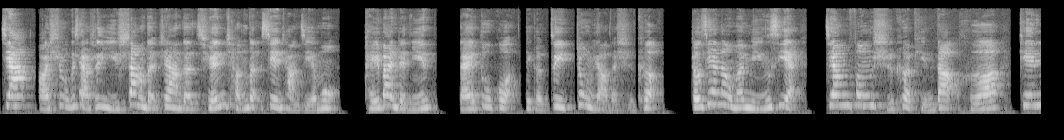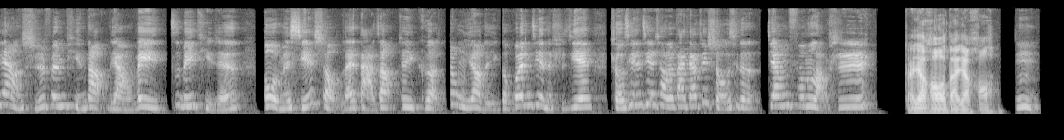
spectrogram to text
加啊十五个小时以上的这样的全程的现场节目，陪伴着您来度过这个最重要的时刻。首先呢，我们鸣谢江峰时刻频道和天亮时分频道两位自媒体人和我们携手来打造这个重要的一个关键的时间。首先介绍了大家最熟悉的江峰老师，大家好，大家好，嗯。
